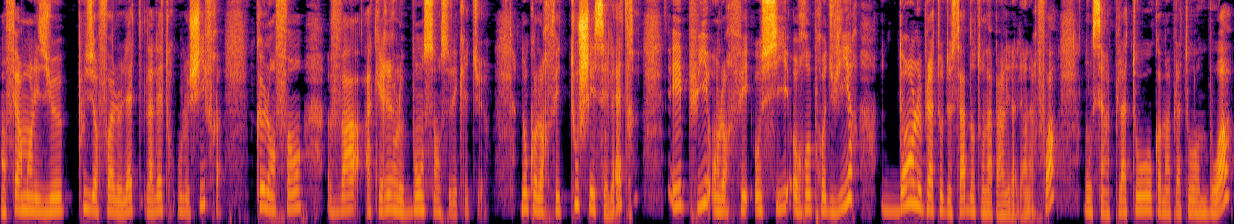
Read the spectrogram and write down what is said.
en fermant les yeux plusieurs fois la lettre ou le chiffre que l'enfant va acquérir le bon sens de l'écriture. Donc on leur fait toucher ces lettres et puis on leur fait aussi reproduire dans le plateau de sable dont on a parlé la dernière fois. Donc c'est un plateau comme un plateau en bois.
